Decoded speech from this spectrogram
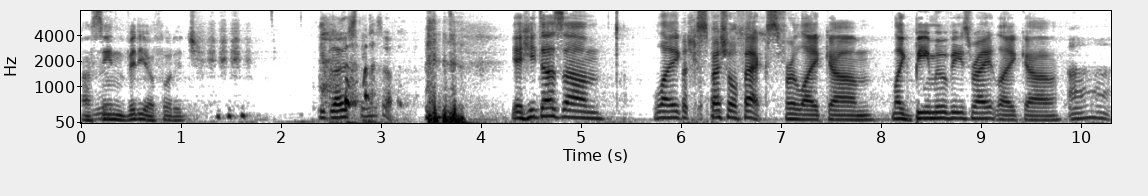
I've seen video footage. He blows things up. yeah, he does um like Special special, effects for like um like B movies, right? Like uh Ah.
